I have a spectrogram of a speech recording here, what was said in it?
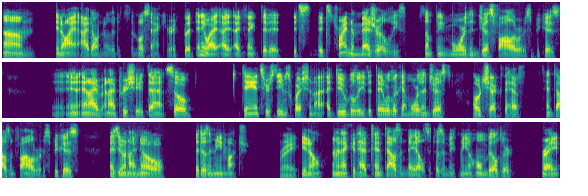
Um, you know, I, I don't know that it's the most accurate, but anyway, I, I think that it it's it's trying to measure at least something more than just followers because, and, and I and I appreciate that. So, to answer Steven's question, I, I do believe that they would look at more than just oh check they have ten thousand followers because, as you and I know, that doesn't mean much. Right. You know, I mean, I could have ten thousand nails; it doesn't make me a home builder, right?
